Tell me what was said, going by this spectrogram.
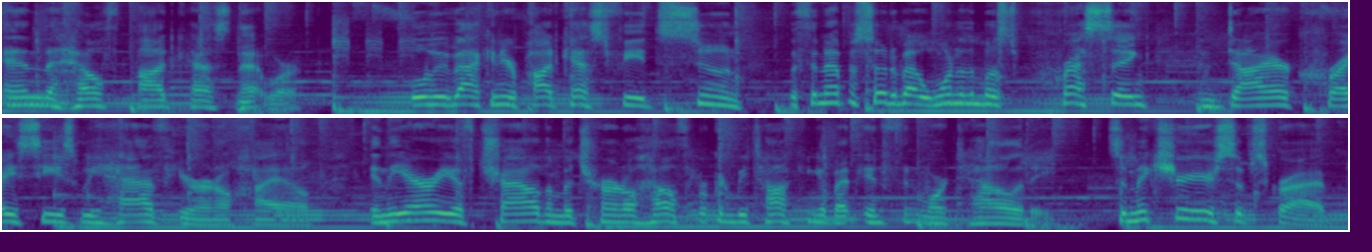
and the Health Podcast Network. We'll be back in your podcast feed soon with an episode about one of the most pressing and dire crises we have here in Ohio. In the area of child and maternal health, we're going to be talking about infant mortality. So make sure you're subscribed.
